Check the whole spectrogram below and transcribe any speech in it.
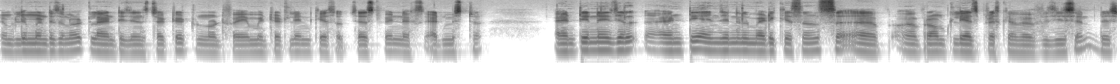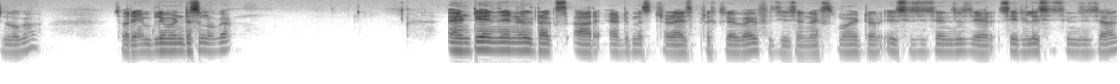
implementation होगा client is instructed to notify immediately in case of chest pain next administer antianginal anti anginal medication promptly as prescribe physician rationale होगा sorry implementation होगा। Anti-anginal drugs are administered as prescribed by physician. Next monitor ECG changes here serial changes are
